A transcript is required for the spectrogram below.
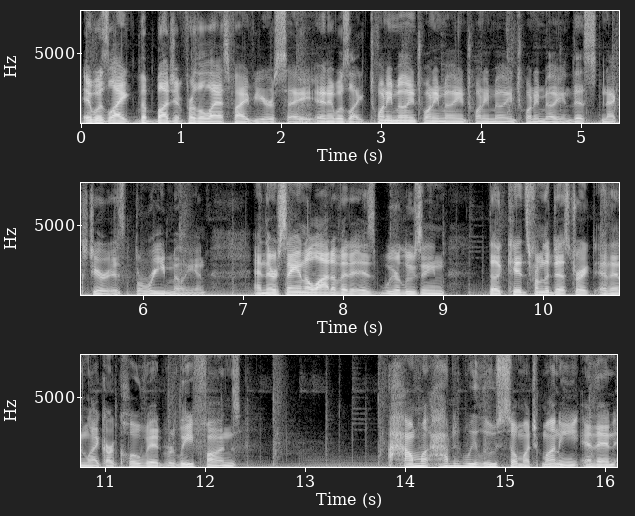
It was like the budget for the last five years, say, mm-hmm. and it was like 20 million, 20 million, 20 million, 20 million. This next year is 3 million. And they're saying a lot of it is we're losing the kids from the district and then like our COVID relief funds. How much? How did we lose so much money? And then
